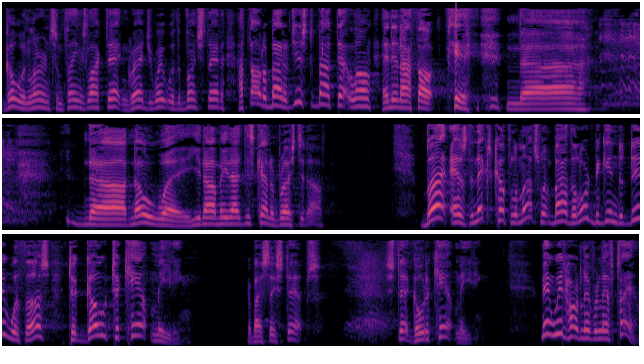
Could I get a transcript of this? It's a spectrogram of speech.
go and learn some things like that and graduate with a bunch of that. I thought about it just about that long and then I thought, nah, nah, no way. You know I mean? I just kind of brushed it off. But as the next couple of months went by, the Lord began to deal with us to go to camp meeting. Everybody say steps. Step, go to camp meeting. Man, we'd hardly ever left town.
